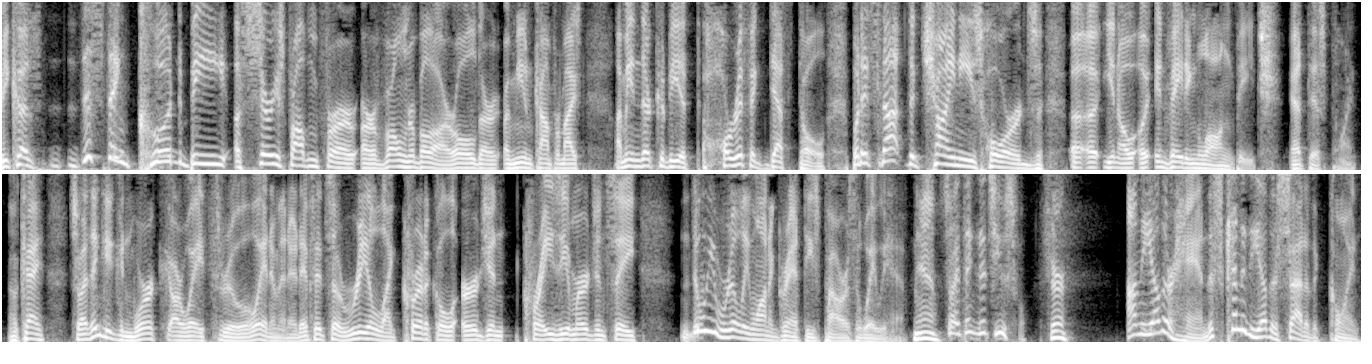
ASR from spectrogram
because this thing could be a serious problem for our, our vulnerable, our old, our immune compromised. I mean, there could be a horrific death toll, but it's not the Chinese hordes, uh, uh, you know, uh, invading Long Beach at this point. Okay. So I think you can work our way through. Wait a minute. If it's a real, like, critical, urgent, crazy emergency, do we really want to grant these powers the way we have? Yeah. So I think that's useful. Sure. On the other hand, this is kind of the other side of the coin.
